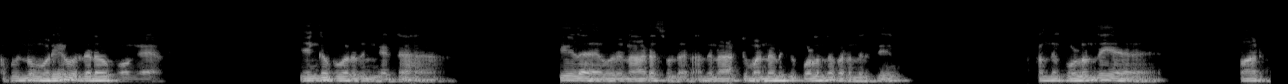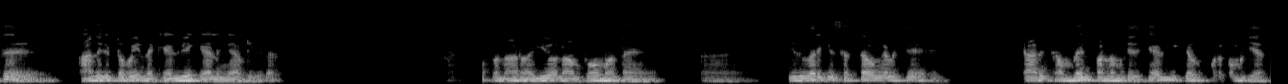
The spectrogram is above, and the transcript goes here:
அப்ப இன்னும் ஒரே ஒரு தடவை போங்க. எங்க போறதுன்னு கேட்டா கீழே ஒரு நாடை சொல்றாரு. அந்த நாட்டு மன்னனுக்கு குழந்தை பிறந்திருக்கு. அந்த குழந்தைய பார்த்து அதுகிட்ட போய் இந்த கேள்வியை கேளுங்க அப்படிங்கிறாரு. அப்ப நான் ஐயோ நான் போக மாட்டேன். இது வரைக்கும் செத்தவங்களுக்கு யாரும் கம்ப்ளைண்ட் பண்ண முடியாது. கேள்வி கொடுக்க முடியாது.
